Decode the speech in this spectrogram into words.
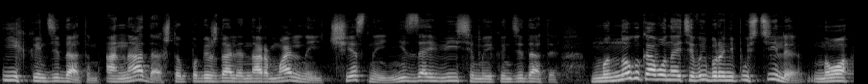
их кандидатам. А надо, чтобы побеждали нормальные, честные, независимые кандидаты. Много кого на эти выборы не пустили, но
